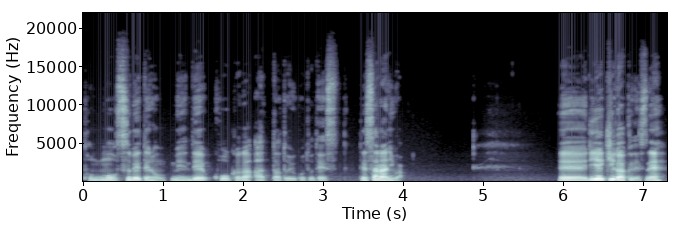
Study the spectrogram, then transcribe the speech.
ともうすべての面で効果があったということです。で、さらには、えー、利益額ですね。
